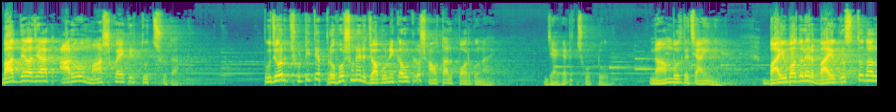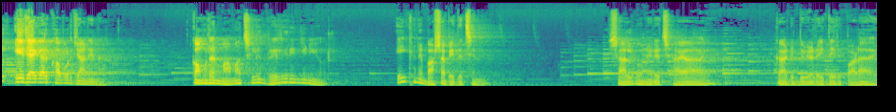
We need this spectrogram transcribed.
বাদ দেওয়া যাক আরও মাস কয়েকের তুচ্ছতা। পুজোর ছুটিতে প্রহসনের জবনিকা উঠল সাঁওতাল পরগনায়। জায়গাটা ছোট। নাম বলতে চাইনি। বায়ুবদলের বায়ুগ্রস্ত দল এ জায়গার খবর জানে না। কমলার মামা ছিলেন রেলের ইঞ্জিনিয়র। এইখানে বাসা বেঁধেছেন। শালবনের ছায়ায় কাঠবিড়ালিদের পাড়ায়।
